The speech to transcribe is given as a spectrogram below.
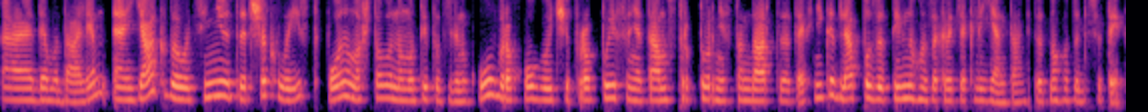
Е, Йдемо далі. Е, Як ви оцінюєте чек-лист по налаштованому типу дзвінку, враховуючи прописані там структурні стандарти та техніки для позитивного закриття клієнта від 1 до 10?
